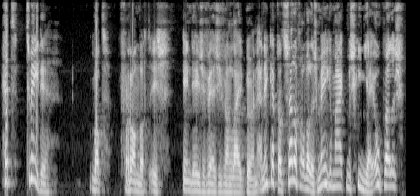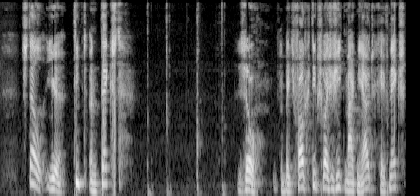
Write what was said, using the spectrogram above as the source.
Het tweede wat veranderd is in deze versie van Lightburn, en ik heb dat zelf al wel eens meegemaakt, misschien jij ook wel eens, Stel je typt een tekst. Zo, een beetje fout getypt zoals je ziet, maakt niet uit, geeft niks.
